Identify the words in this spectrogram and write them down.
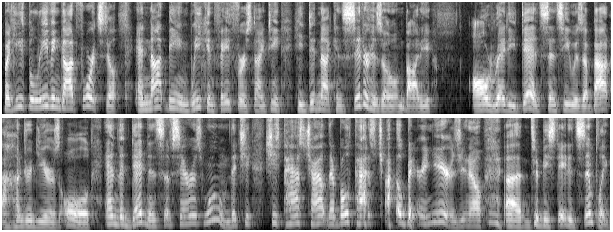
but he's believing God for it still. And not being weak in faith, verse 19, he did not consider his own body already dead since he was about a hundred years old, and the deadness of Sarah's womb that she she's past child. They're both past childbearing years, you know, uh, to be stated simply.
